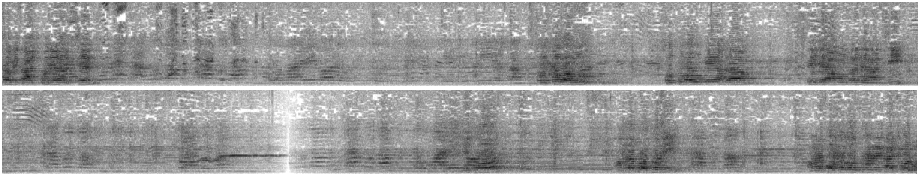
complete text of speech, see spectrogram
হিসাবে কাজ করে আসছেন। সত্যবাবু, সত্যবাবুকে আমরা স্টেজে আমন্ত্রণ জানাচ্ছি। এরপর আমরা প্রথমেই আমরা পতাকা উত্তোলনের কাজ করব।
